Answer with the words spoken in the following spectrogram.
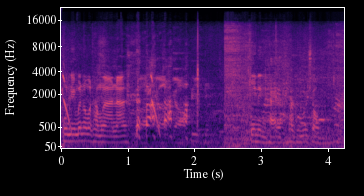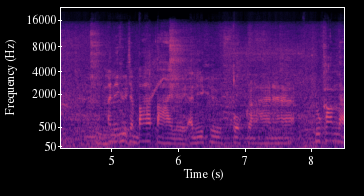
พรุ่งนี้ไม่ต้องมาทำงานนะหยอกหยอกหยอกพี่อีกหนึ่งไฮไลท์ครับคุณผู้ชม อันนี้คือจะบ้าตายเลย อันนี้คือโฟกรานะฮะ ดูความหนา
